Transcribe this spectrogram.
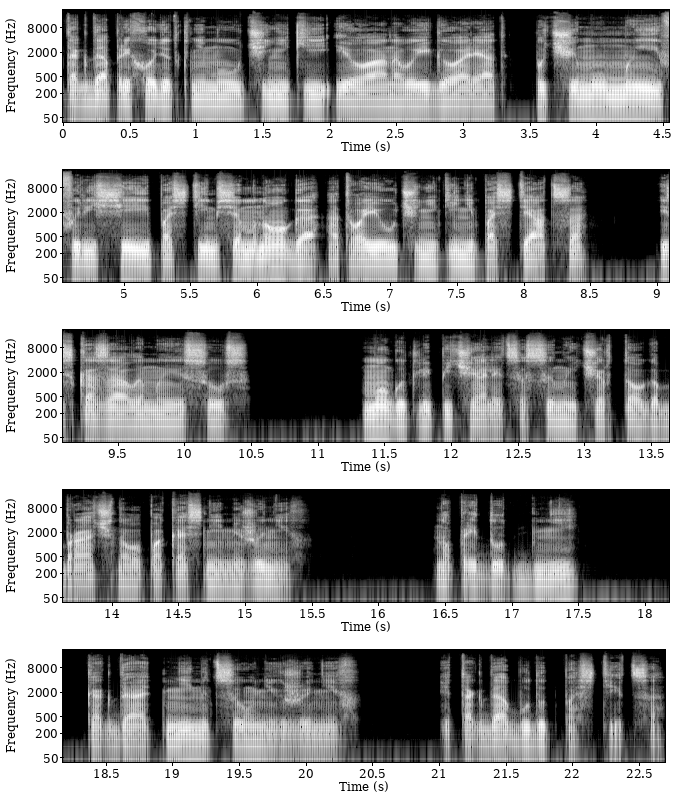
Тогда приходят к нему ученики Иоанновы и говорят, «Почему мы, фарисеи, постимся много, а твои ученики не постятся?» И сказал им Иисус, «Могут ли печалиться сыны чертога брачного, пока с ними жених? Но придут дни, когда отнимется у них жених, и тогда будут поститься».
